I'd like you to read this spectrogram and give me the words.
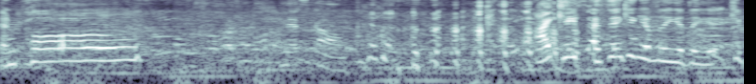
and Paul. Mescal. I keep thinking of the the keep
